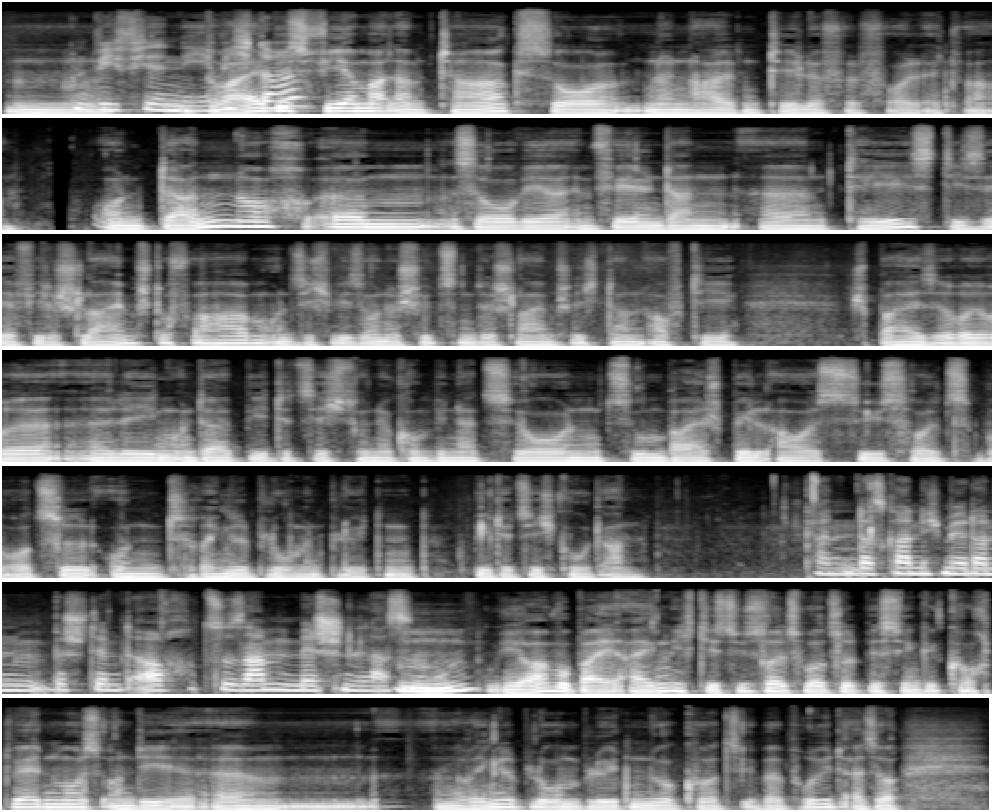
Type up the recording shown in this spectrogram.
Hm, und wie viel nehme Drei ich da? bis viermal am Tag, so einen halben Teelöffel voll etwa. Und dann noch, ähm, so wir empfehlen dann äh, Tees, die sehr viel Schleimstoffe haben und sich wie so eine schützende Schleimschicht dann auf die Speiseröhre äh, legen. Und da bietet sich so eine Kombination zum Beispiel aus Süßholzwurzel und Ringelblumenblüten, bietet sich gut an. Kann, das kann ich mir dann bestimmt auch zusammenmischen lassen. Mhm, ja, wobei eigentlich die Süßholzwurzel ein bisschen gekocht werden muss und die ähm, Ringelblumenblüten nur kurz überbrüht. Also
